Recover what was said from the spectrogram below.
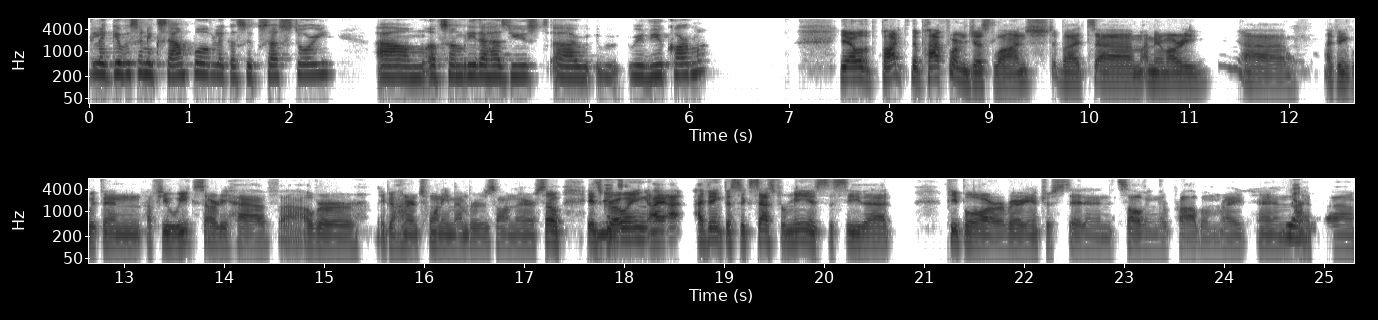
like give us an example of like a success story um, of somebody that has used uh, re- review karma? Yeah, well, the the platform just launched, but um, I mean, I'm already, uh, I think within a few weeks, I already have uh, over maybe 120 members on there. So it's growing. I, I I think the success for me is to see that people are very interested in solving their problem, right? And, Yeah. and uh,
